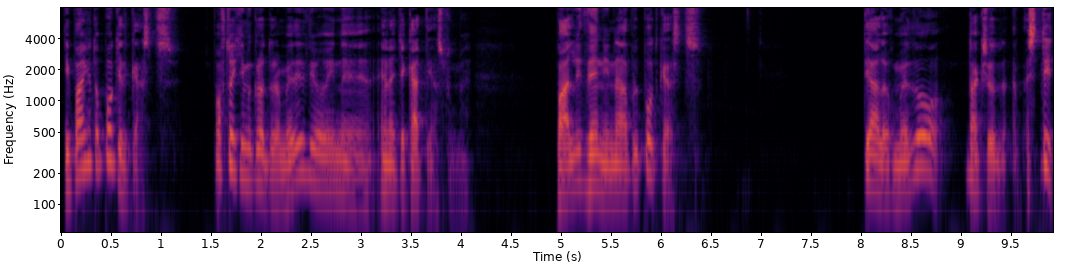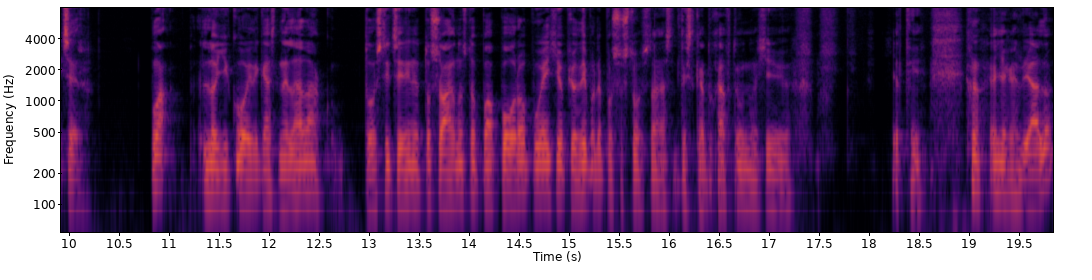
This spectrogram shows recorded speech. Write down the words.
Υπάρχει το Pocket Casts που αυτό έχει μικρότερο μερίδιο είναι ένα και κάτι ας πούμε. Πάλι δεν είναι Apple Podcasts. Τι άλλο έχουμε εδώ, εντάξει, Stitcher που, λογικό ειδικά στην Ελλάδα το Stitcher είναι τόσο άγνωστο που απορώ που έχει οποιοδήποτε ποσοστό στα στατιστικά του χαυτού όχι γιατί για κάτι άλλο.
